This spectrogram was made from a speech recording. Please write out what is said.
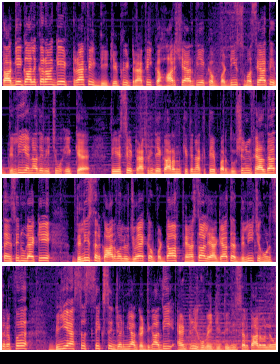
ਤਾਂ ਅੱਗੇ ਗੱਲ ਕਰਾਂਗੇ ਟ੍ਰੈਫਿਕ ਦੀ, ਕਿਉਂਕਿ ਟ੍ਰੈਫਿਕ ਹਰ ਸ਼ਹਿਰ ਦੀ ਇੱਕ ਵੱਡੀ ਸਮੱਸਿਆ ਹੈ ਤੇ ਦਿੱਲੀ ਇਹਨਾਂ ਦੇ ਵਿੱਚੋਂ ਇੱਕ ਹੈ। ਤੇ ਇਸੇ ਟ੍ਰੈਫਿਕ ਦੇ ਕਾਰਨ ਕਿਤੇ ਨਾ ਕਿਤੇ ਪ੍ਰਦੂਸ਼ਣ ਵੀ ਫੈਲਦਾ ਤਾਂ ਇਸੇ ਨੂੰ ਲੈ ਕੇ ਦਿੱਲੀ ਸਰਕਾਰ ਵੱਲੋਂ ਜੋ ਹੈ ਇੱਕ ਵੱਡਾ ਫੈਸਲਾ ਲਿਆ ਗਿਆ। ਤਾਂ ਦਿੱਲੀ 'ਚ ਹੁਣ ਸਿਰਫ BS 6 ਇੰਜਣ ਦੀਆਂ ਗੱਡੀਆਂ ਦੀ ਐਂਟਰੀ ਹੋਵੇਗੀ। ਦਿੱਲੀ ਸਰਕਾਰ ਵੱਲੋਂ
